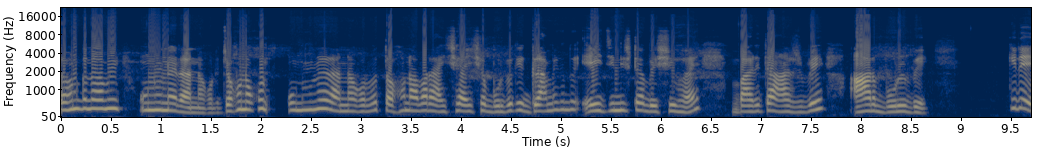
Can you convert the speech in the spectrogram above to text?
তখন কিন্তু আমি উনুনে রান্না করি। যখন এখন উনুনে রান্না করব, তখন আবার আইসে আইসে বলবে কি, গ্রামে কিন্তু এই জিনিসটা বেশি হয়, বাড়িতে আসবে আর বলবে কিরে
